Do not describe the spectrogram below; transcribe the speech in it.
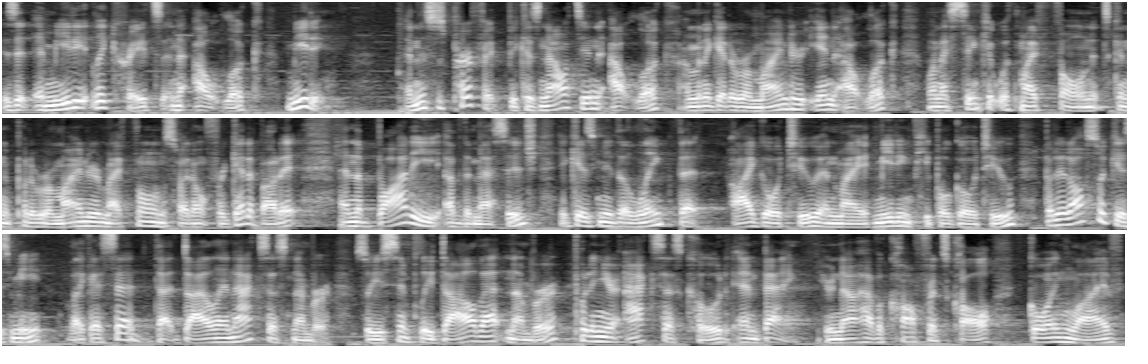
is it immediately creates an Outlook meeting. And this is perfect because now it's in Outlook. I'm going to get a reminder in Outlook. When I sync it with my phone, it's going to put a reminder in my phone so I don't forget about it. And the body of the message, it gives me the link that I go to and my meeting people go to, but it also gives me, like I said, that dial-in access number. So you simply dial that number, put in your access code, and bang, you now have a conference call going live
